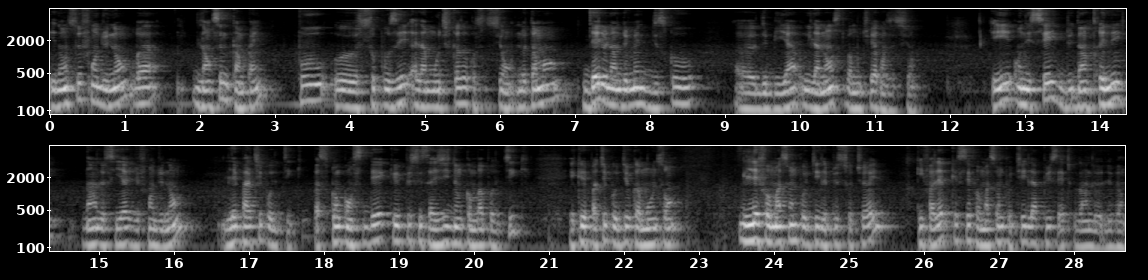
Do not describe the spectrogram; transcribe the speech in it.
Et donc ce Front du Non va lancer une campagne pour s'opposer à la modification de la Constitution, notamment dès le lendemain du discours de Biya où il annonce qu'il va modifier la Constitution. Et on essaye d'entraîner dans le sillage du Front du Non les partis politiques. Parce qu'on considère que puisqu'il s'agit d'un combat politique et que les partis politiques au Cameroun sont les formations politiques les plus structurées, qu'il fallait que ces formations politiques-là puissent être dans le, le banc.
